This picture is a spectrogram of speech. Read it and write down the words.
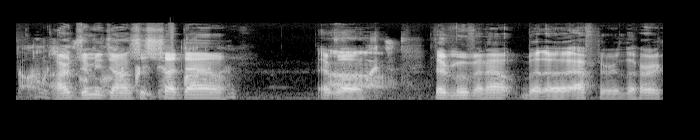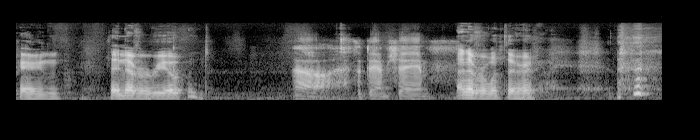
The unwich Our Jimmy John's just shut popular. down. Well, Oh. What? they're moving out, but uh, after the hurricane, they never reopened. Oh, it's a damn shame. I never went there anyway.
